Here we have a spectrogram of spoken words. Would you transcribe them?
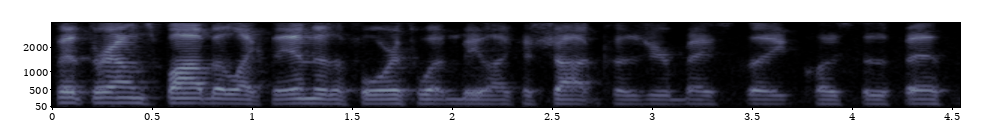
fifth round spot, but like the end of the fourth wouldn't be like a shot because you're basically close to the fifth.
